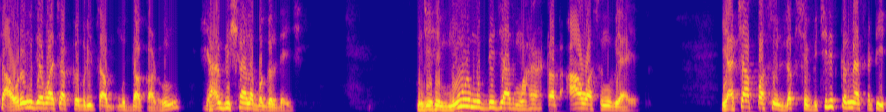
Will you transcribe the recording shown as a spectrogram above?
त्या औरंगजेबाच्या कबरीचा मुद्दा काढून ह्या विषयाला बगल द्यायची. म्हणजे हे मूळ मुद्दे जे आज महाराष्ट्रात आ वासून उभे आहेत याच्यापासून लक्ष विचलित करण्यासाठी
